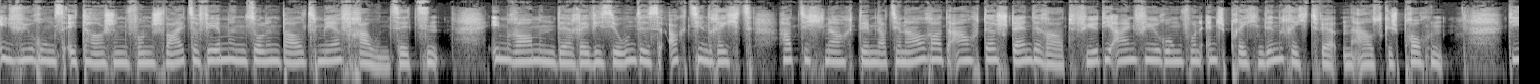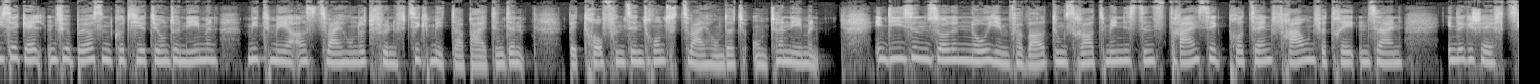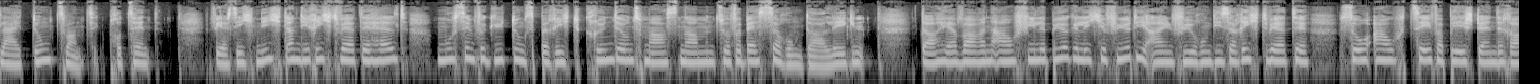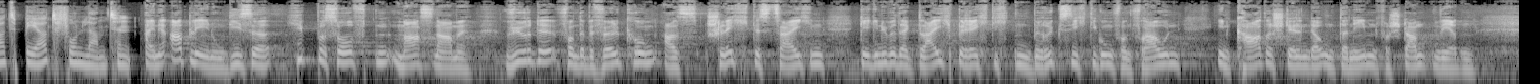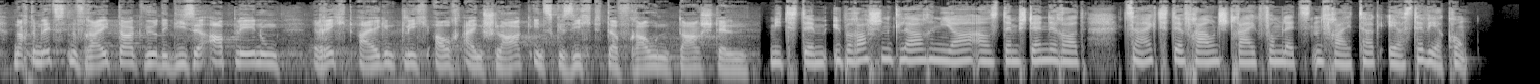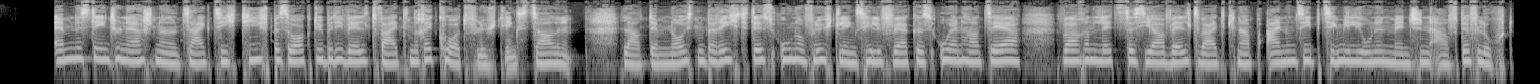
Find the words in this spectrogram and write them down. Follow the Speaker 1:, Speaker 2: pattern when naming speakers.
Speaker 1: In Führungsetagen von Schweizer Firmen sollen bald mehr Frauen sitzen. Im Rahmen der Revision des Aktienrechts hat sich nach dem Nationalrat auch der Ständerat für die Einführung von entsprechenden Richtwerten ausgesprochen. Diese gelten für börsenkotierte Unternehmen mit mehr als 250 Mitarbeitenden. Betroffen sind rund 200 Unternehmen. In diesen sollen neu im Verwaltungsrat mindestens 30 Prozent Frauen vertreten sein, in der Geschäftsleitung 20 Prozent. Wer sich nicht an die Richtwerte hält, muss im Vergütungsbericht Gründe und Maßnahmen zur Verbesserung darlegen. Daher waren auch viele Bürgerliche für die Einführung dieser Richtwerte, so auch CVP-Ständerat Beat von Lanten.
Speaker 2: Eine Ablehnung dieser hypersoften Maßnahme würde von der Bevölkerung als schlechtes Zeichen gegenüber der gleichberechtigten Berücksichtigung von Frauen in Kaderstellen der Unternehmen verstanden werden. Nach dem letzten Freitag würde diese Ablehnung recht eigentlich auch ein Schlag ins Gesicht der Frauen darstellen.
Speaker 1: Mit dem überraschend klaren Ja aus dem Ständerat zeigt der Frauenstreik vom letzten Freitag erste Wirkung. Amnesty International zeigt sich tief besorgt über die weltweiten Rekordflüchtlingszahlen. Laut dem neuesten Bericht des UNO-Flüchtlingshilfswerkes UNHCR waren letztes Jahr weltweit knapp 71 Millionen Menschen auf der Flucht.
